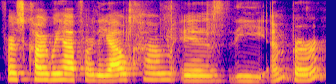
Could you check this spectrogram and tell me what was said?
First card we have for the outcome is the Emperor.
